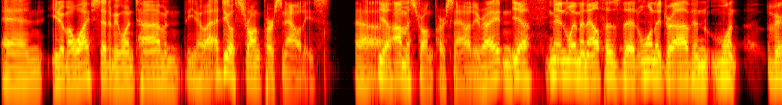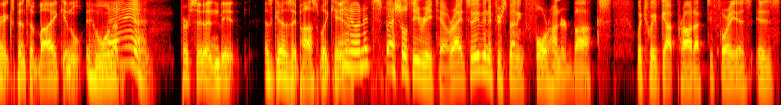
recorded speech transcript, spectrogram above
and you know my wife said to me one time and you know i deal with strong personalities uh, Yeah. i'm a strong personality right? And Yeah, men, women, alphas that want to drive and want a very expensive bike and, and want to pursue it and be as good as they possibly can. you know and it's specialty retail right? So even if you're spending 400 bucks which we've got product for you is is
